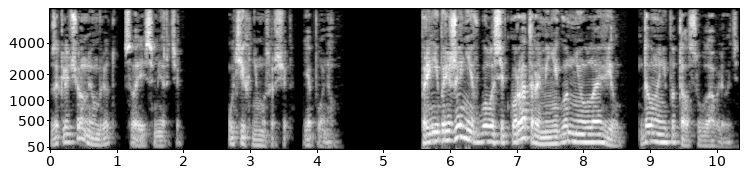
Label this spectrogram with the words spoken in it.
Заключенный умрет своей смертью. Утихни, мусорщик, я понял. Пренебрежение в голосе куратора Минигон не уловил, да он и не пытался улавливать.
